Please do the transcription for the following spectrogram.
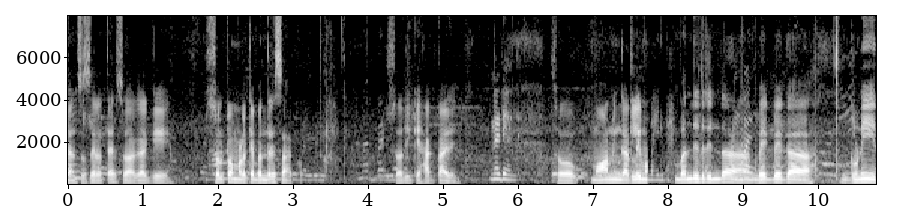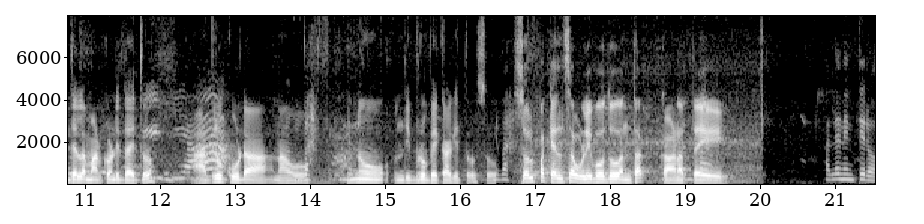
ಚಾನ್ಸಸ್ ಇರುತ್ತೆ. ಸೊ ಹಾಗಾಗಿ ಸ್ವಲ್ಪ ಮೊಳಕೆ ಬಂದರೆ ಸಾಕು. ಸೊ ಅದಕ್ಕೆ ಹಾಕ್ತಾಯಿದ್ದೀನಿ ಸೊ ಮಾರ್ನಿಂಗ್ ಅರ್ಲಿ ಬಂದಿದ್ದರಿಂದ ಬೇಗ ಬೇಗ ಗುಣಿ ಇದೆಲ್ಲ ಮಾಡ್ಕೊಂಡಿದ್ದಾಯಿತು. ಆದರೂ ಕೂಡ ನಾವು ಇನ್ನೂ ಒಂದಿಬ್ಬರು ಬೇಕಾಗಿತ್ತು ಸೊ ಸ್ವಲ್ಪ ಕೆಲಸ ಉಳಿಬೋದು ಅಂತ ಕಾಣತ್ತೆ. ಅಲ್ಲೇ ನಿಂತಿರೋ?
